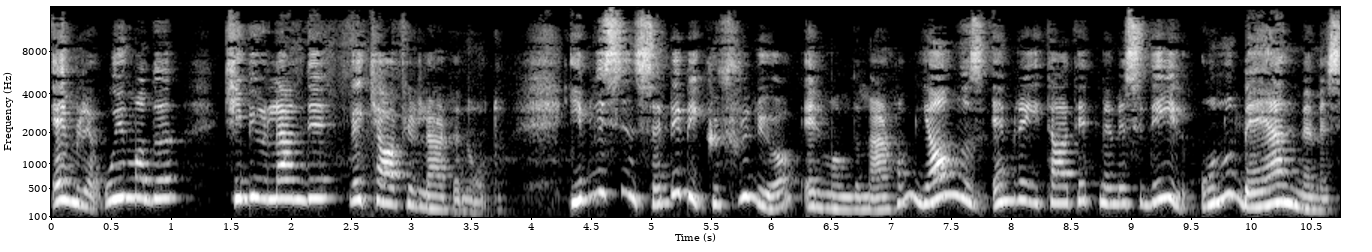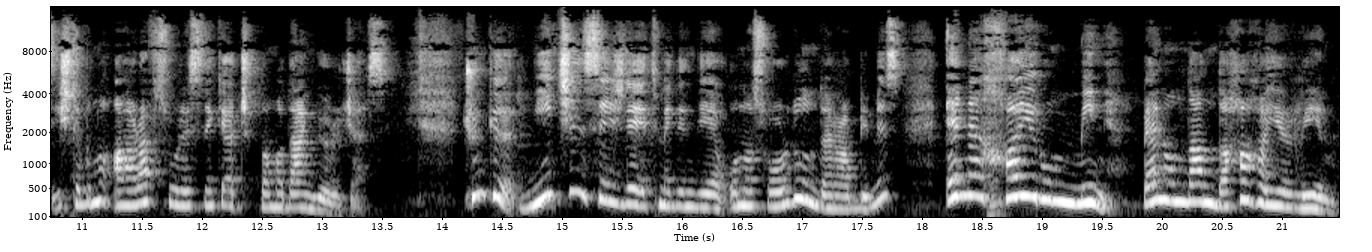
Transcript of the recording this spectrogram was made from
Emre uymadı, kibirlendi ve kafirlerden oldu. İblisin sebebi küfrü diyor Elmalı merhum. Yalnız emre itaat etmemesi değil, onu beğenmemesi. İşte bunu Araf suresindeki açıklamadan göreceğiz. Çünkü niçin secde etmedin diye ona sorduğunda Rabbimiz ene hayrum min ben ondan daha hayırlıyım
